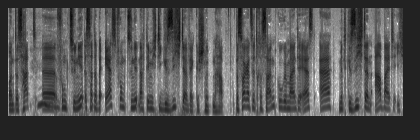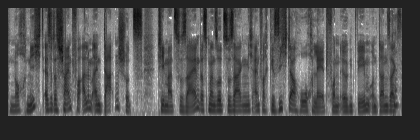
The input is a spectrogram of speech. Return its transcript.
Und das hat hm. äh, funktioniert, es hat aber erst funktioniert, nachdem ich die Gesichter weggeschnitten habe. Das war ganz interessant. Google meinte erst, äh, mit Gesichtern arbeite ich noch nicht. Also das scheint vor allem ein Datenschutzthema zu sein, dass man sozusagen nicht einfach Gesichter hochlädt von irgendwem und dann sagt,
